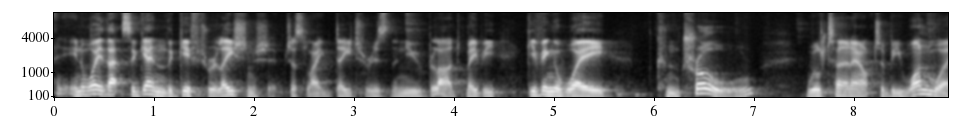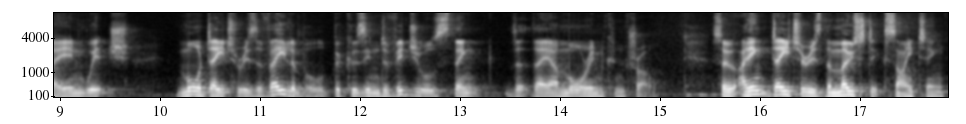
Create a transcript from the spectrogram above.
in a way, that's again the gift relationship, just like data is the new blood. Maybe giving away control will turn out to be one way in which more data is available because individuals think that they are more in control. So I think data is the most exciting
